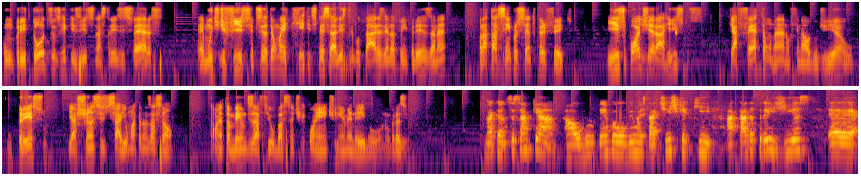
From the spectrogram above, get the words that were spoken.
cumprir todos os requisitos nas três esferas é muito difícil. Você precisa ter uma equipe de especialistas tributários dentro da tua empresa, né, para estar 100% perfeito. E isso pode gerar riscos que afetam, né, no final do dia, o, o preço e as chances de sair uma transação. Então é também um desafio bastante recorrente em M&A no, no Brasil. Bacana. Você sabe que há, há, algum tempo eu ouvi uma estatística que a cada três dias é,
